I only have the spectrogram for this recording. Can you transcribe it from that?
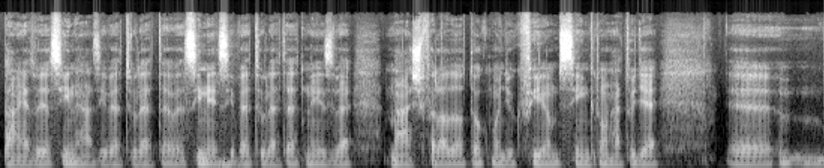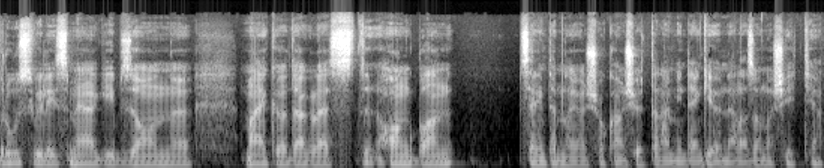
pályát, vagy a színházi vetületet, vagy a színészi vetületet nézve más feladatok, mondjuk film, szinkron, hát ugye Bruce Willis, Mel Gibson, Michael Douglas hangban szerintem nagyon sokan, sőt talán mindenki önnel azonosítja.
